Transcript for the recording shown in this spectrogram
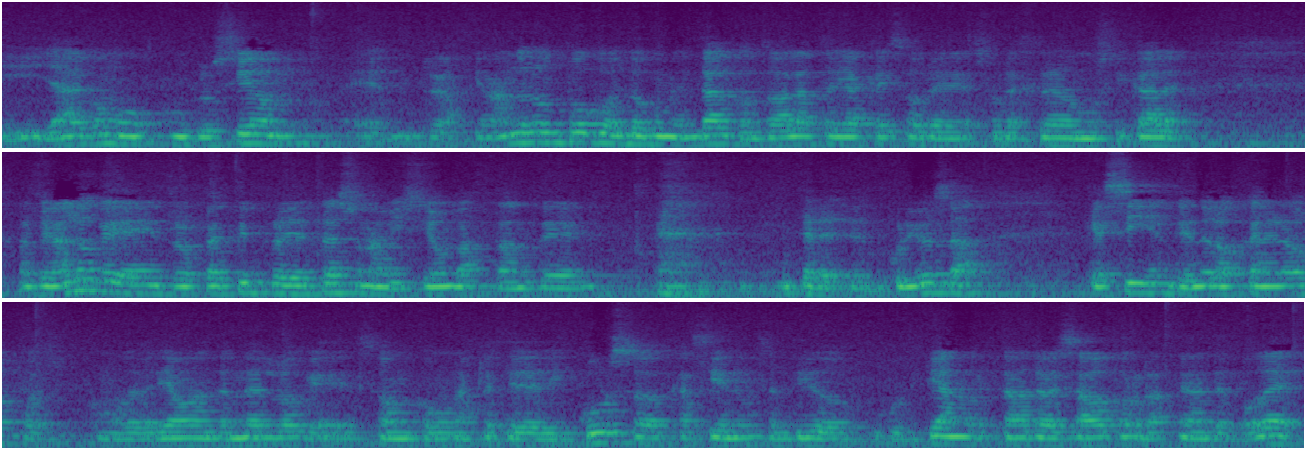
y ya como conclusión, relacionándolo un poco el documental con todas las teorías que hay sobre, sobre géneros musicales, al final lo que Introspective proyecta es una visión bastante curiosa, que sí entiende los géneros, pues como deberíamos entenderlo, que son como una especie de discursos, casi en un sentido cristiano, que están atravesados por relaciones de poder.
